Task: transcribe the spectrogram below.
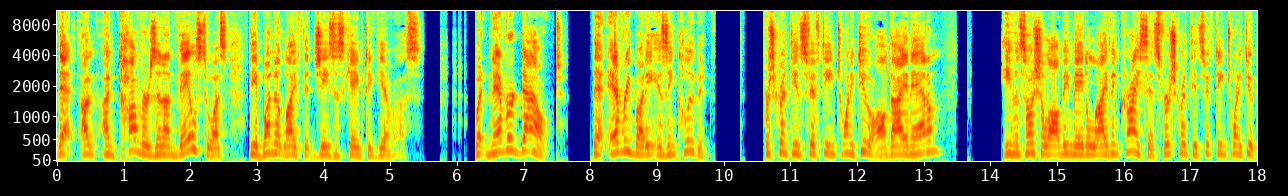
that un- uncovers and unveils to us the abundant life that Jesus came to give us. But never doubt that everybody is included. 1 Corinthians 15 22, all die in Adam, even so shall all be made alive in Christ. That's 1 Corinthians 15 22.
